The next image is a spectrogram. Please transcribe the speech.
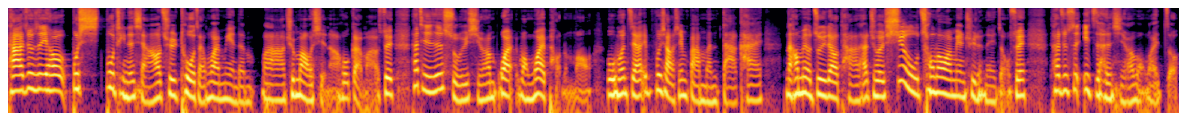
他就是要不不停的想要去拓展外面的啊，去冒险啊或干嘛，所以他其实是属于喜欢外往外跑的猫。我们只要一不小心把门打开，然后没有注意到它，它就会咻冲到外面去的那种，所以它就是一直很喜欢往外走。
